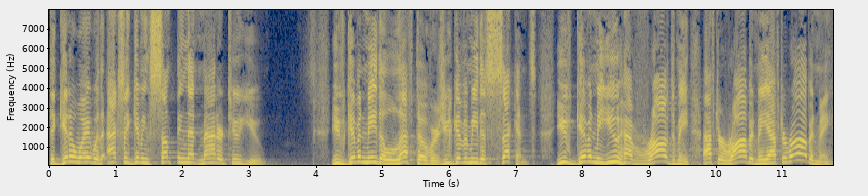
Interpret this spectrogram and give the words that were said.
to get away with actually giving something that mattered to you. You've given me the leftovers. You've given me the seconds. You've given me, you have robbed me after robbing me after robbing me.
